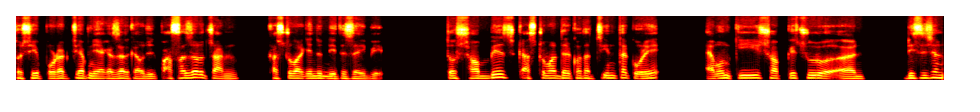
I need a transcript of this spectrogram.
তো সেই প্রোডাক্টটি আপনি এক হাজার যদি পাঁচ হাজারও চান কাস্টমার কিন্তু নিতে চাইবে। তো সব বেজ কাস্টমারদের কথা চিন্তা করে, এমনকি সব কিছু ডিসিশন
